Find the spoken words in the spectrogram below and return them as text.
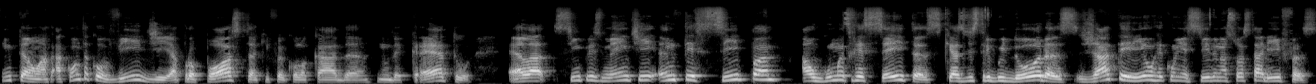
Então, a, a conta Covid, a proposta que foi colocada no decreto, ela simplesmente antecipa algumas receitas que as distribuidoras já teriam reconhecido nas suas tarifas,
